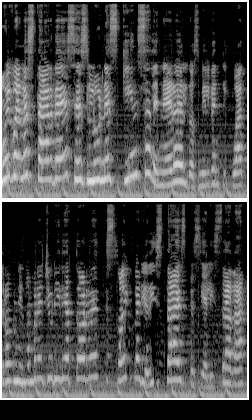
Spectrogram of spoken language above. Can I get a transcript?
Muy buenas tardes, es lunes 15 de enero del 2024. Mi nombre es Yuridia Torres, soy periodista especializada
